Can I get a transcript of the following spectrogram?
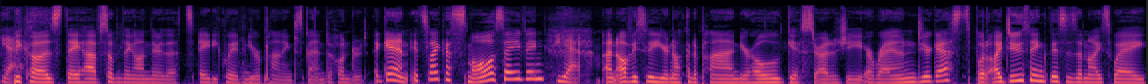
Yes. Because they have something on there that's 80 quid and you're planning to spend 100. Again, it's like a small saving. Yeah. And obviously, you're not going to plan your whole gift strategy around your guests, but I do think this is a nice way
